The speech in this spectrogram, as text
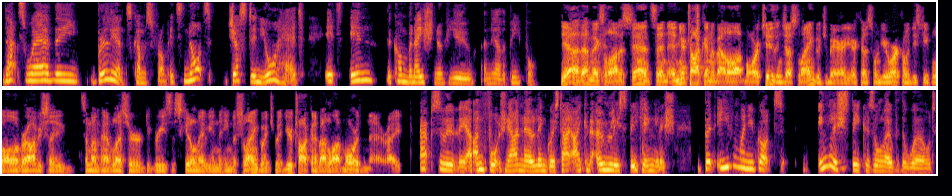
That's where the brilliance comes from. It's not just in your head. It's in the combination of you and the other people. Yeah, that makes a lot of sense. And, and you're talking about a lot more too than just language barrier because when you're working with these people all over, obviously some of them have lesser degrees of skill maybe in the English language, but you're talking about a lot more than that, right? Absolutely. Unfortunately, I'm no linguist. I, I can only speak English. But even when you've got English speakers all over the world,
